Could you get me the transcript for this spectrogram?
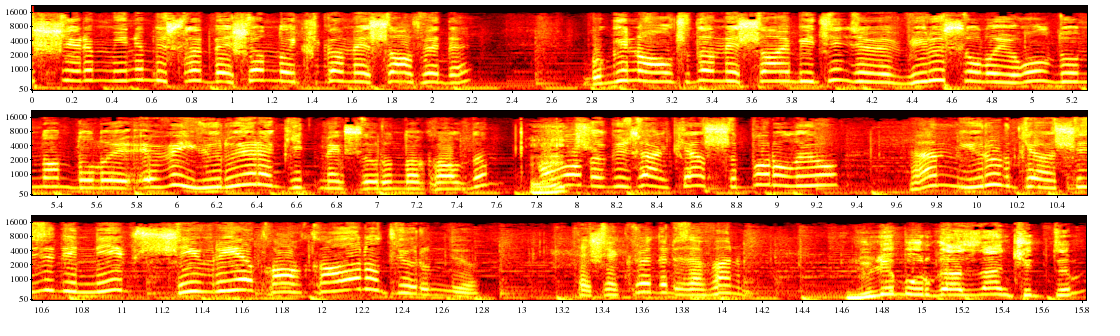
İş yerim minibüsle 5-10 dakika mesafede. Bugün 6'da mesai bitince ve virüs olayı olduğundan dolayı eve yürüyerek gitmek zorunda kaldım. Evet. Hava da güzelken spor oluyor. Hem yürürken sizi dinleyip sivriye kahkahalar atıyorum diyor. Teşekkür ederiz efendim. Lüleburgaz'dan çıktım.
